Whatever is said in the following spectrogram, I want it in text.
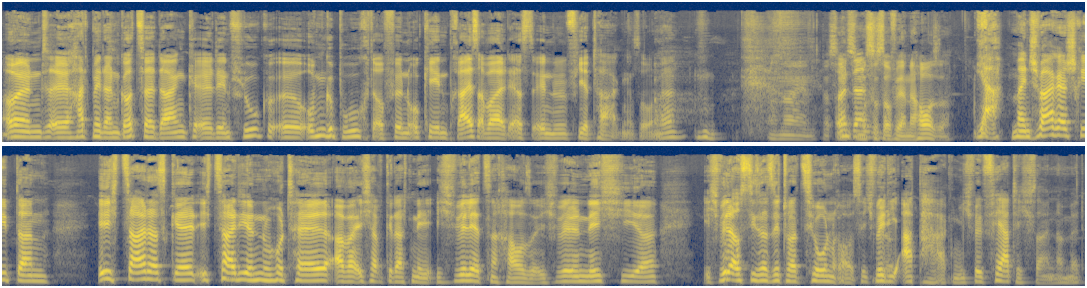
und äh, hat mir dann Gott sei Dank äh, den Flug äh, umgebucht, auch für einen okayen Preis, aber halt erst in vier Tagen so. Ne? Oh nein, das heißt, dann, du musstest auch wieder nach Hause. Ja, mein Schwager schrieb dann, ich zahle das Geld, ich zahle dir ein Hotel, aber ich habe gedacht, nee, ich will jetzt nach Hause. Ich will nicht hier ich will aus dieser Situation raus. Ich will ja. die abhaken. Ich will fertig sein damit.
